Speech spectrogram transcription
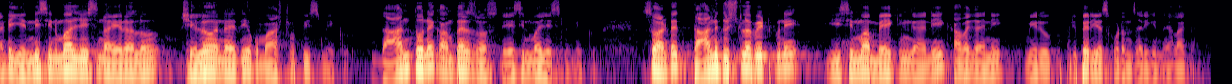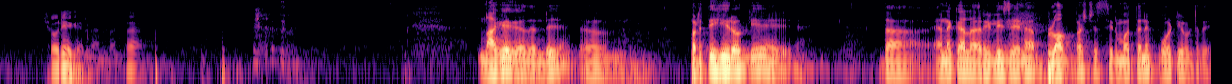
అంటే ఎన్ని సినిమాలు చేసిన ఐరాలో చెలో అనేది ఒక మాస్టర్ పీస్ మీకు. దాంతోనే కంపారిజన్ వస్తుంది ఏ సినిమా చేసినా మీకు. సో అంటే దాన్ని దృష్టిలో పెట్టుకుని ఈ సినిమా మేకింగ్ కానీ కథ కానీ మీరు ప్రిపేర్ చేసుకోవడం జరిగింది ఎలాగా? శౌర్య గారు. నాకే కదండి. ప్రతి హీరోకి దా వెనకాల రిలీజ్ అయిన బ్లాక్ బస్టర్ సినిమాతోనే పోటీ ఉంటుంది.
